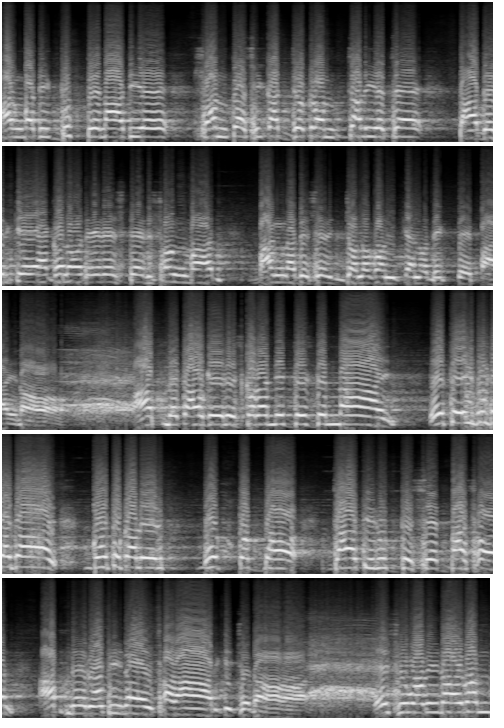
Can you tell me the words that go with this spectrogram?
সাংবাদিক ঢুকতে না দিয়ে সন্ত্রাসী কার্যক্রম চালিয়েছে, তাদেরকে এখনও রেস্টের সংবাদ বাংলাদেশের জনগণ কেন দেখতে পায় না? আপনি কাউকে রেস্ট করার নির্দেশ দেন নাই। এতেই বোঝা যায় গতকালের বক্তব্য, জাতির উদ্দেশ্যে ভাষণ, আপনার অভিনয় ছাড়া আর কিছু নয় এসব অভিনয় বন্ধ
